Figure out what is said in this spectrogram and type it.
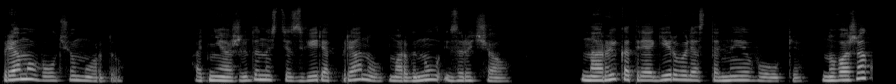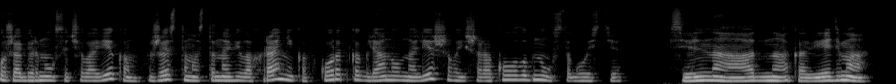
прямо в волчью морду. От неожиданности зверь отпрянул, моргнул и зарычал. На рык отреагировали остальные волки, но вожак уже обернулся человеком, жестом остановил охранников, коротко глянул на Лешего и широко улыбнулся гости. «Сильна, однако, ведьма!»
